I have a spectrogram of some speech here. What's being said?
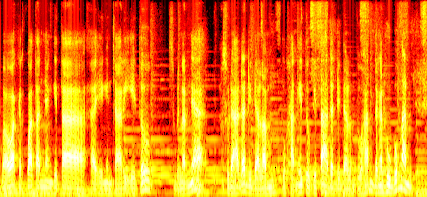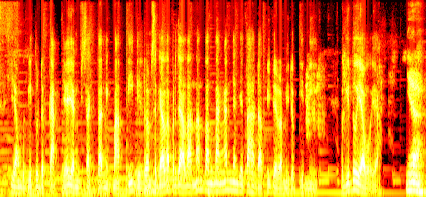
bahwa kekuatan yang kita eh, ingin cari itu sebenarnya sudah ada di dalam Tuhan itu. Kita ada di dalam Tuhan dengan hubungan yang begitu dekat ya, yang bisa kita nikmati di dalam segala perjalanan tantangan yang kita hadapi dalam hidup ini. Begitu ya, Bu ya. Ya.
